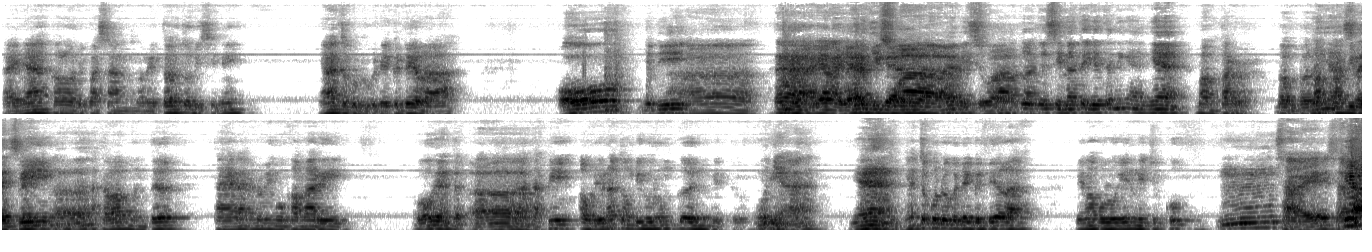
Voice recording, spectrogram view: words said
Kayaknya kalau dipasang monitor tuh di sini ya cukup gede-gede lah. Oh, jadi Ah, Nah, ya, ya, juga visual, visual. Tuh, kan. di sini teh ieu teh ningannya. bumper Bumpernya bumper di atau mente tayangan anu minggu kamari. Oh, yang eh, Nah, tapi audionya tong dihurungkeun gitu. Oh ya. Ya. Ya cukup udah gede-gede lah. 50 in gak cukup. Hmm, saya saya Ya.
